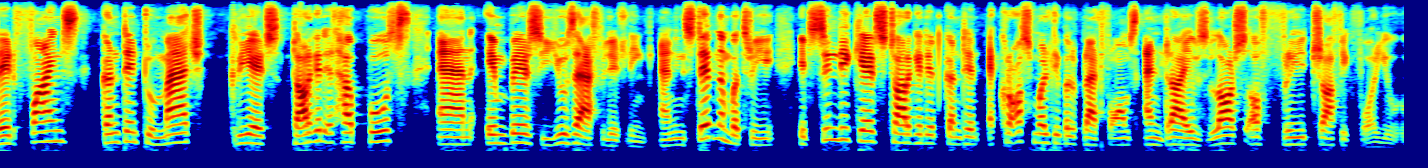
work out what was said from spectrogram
Red finds content to match creates targeted hub posts and embeds user affiliate link. And in step number three, it syndicates targeted content across multiple platforms and drives lots of free traffic for you.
